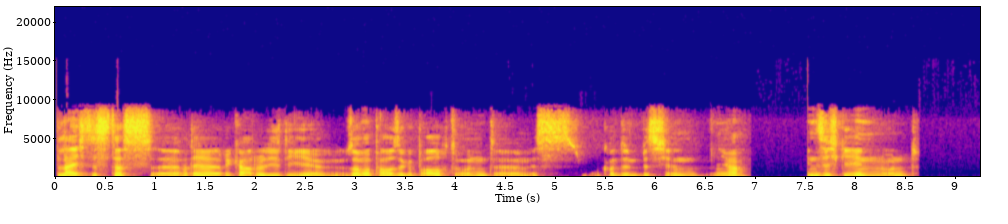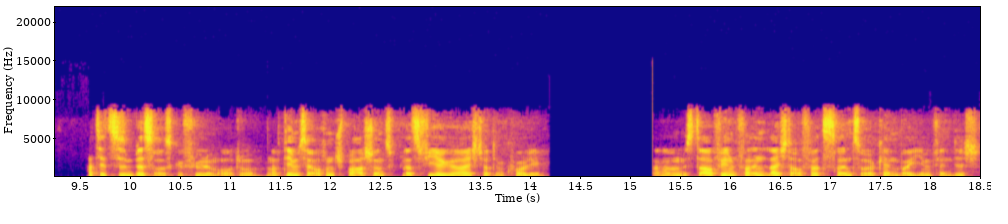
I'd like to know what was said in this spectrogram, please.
Vielleicht ist das, äh, hat er Ricardo die, die Sommerpause gebraucht und äh, ist, konnte ein bisschen, ja, in sich gehen und hat jetzt ein besseres Gefühl im Auto, nachdem es ja auch in Spar schon zu Platz 4 gereicht hat im Quali. Ähm, ist da auf jeden Fall ein leichter Aufwärtstrend zu erkennen bei ihm, finde ich.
